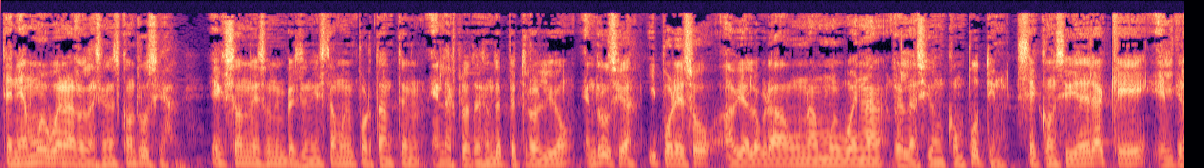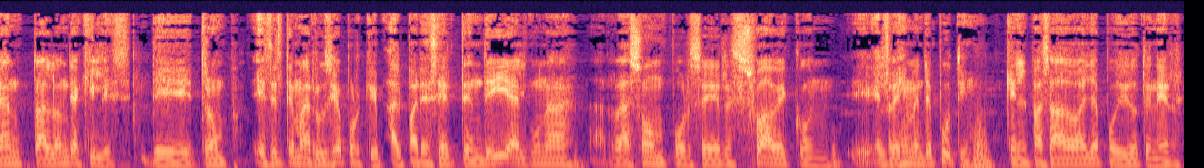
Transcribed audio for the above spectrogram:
tenía muy buenas relaciones con Rusia. Exxon es un inversionista muy importante en, la explotación de petróleo en Rusia y por eso había logrado una muy buena relación con Putin. Se considera que el gran talón de Aquiles de Trump es el tema de Rusia porque al parecer tendría alguna razón por ser suave con eh, el régimen de Putin, que en el pasado haya podido tener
